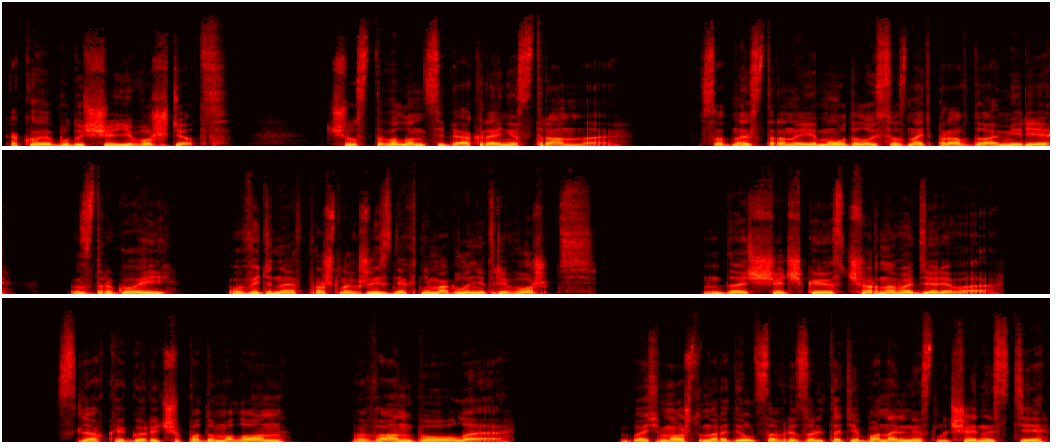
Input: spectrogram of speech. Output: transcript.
какое будущее его ждет? Чувствовал он себя крайне странно. С одной стороны, ему удалось узнать правду о мире, с другой, увиденное в прошлых жизнях не могло не тревожить. «Дощечка из черного дерева», — с легкой горечью подумал он, — «Ван Боуле». Быть может, он родился в результате банальной случайности,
